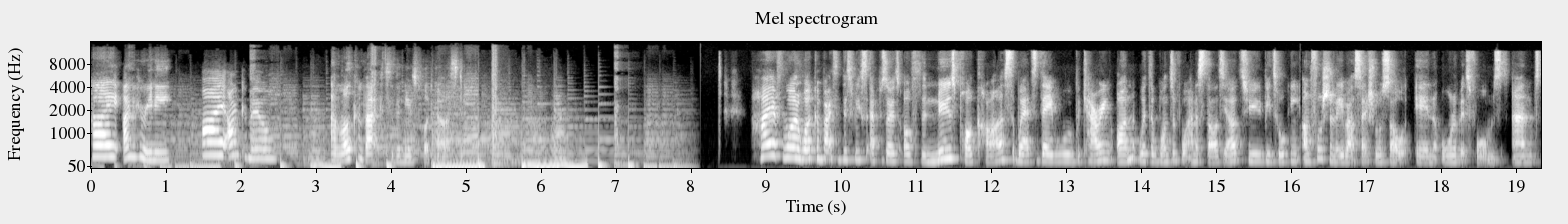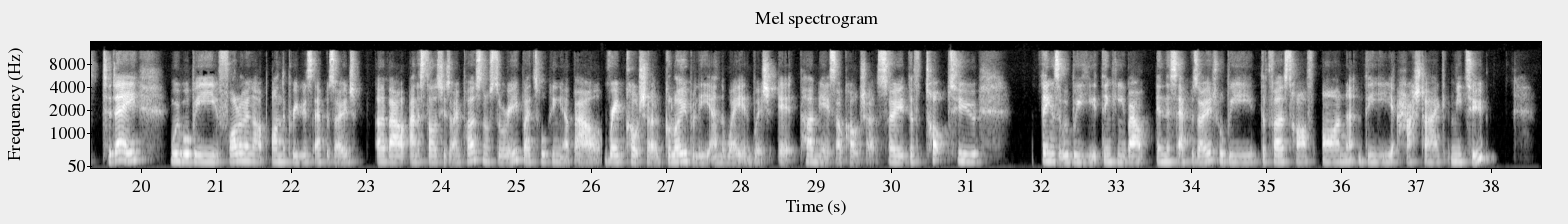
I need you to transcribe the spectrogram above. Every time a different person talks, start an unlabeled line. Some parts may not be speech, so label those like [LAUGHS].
Hi, I'm Harini.
Hi, I'm Camille.
And welcome back to the Nous Podcast.
Hi, everyone. Welcome back to this week's episode of the Nous Podcast, where today we will be carrying on with the wonderful Anastasia to be talking, unfortunately, about sexual assault in all of its forms. And today we will be following up on the previous episode about Anastasia's own personal story by talking about rape culture globally and the way in which it permeates our culture. So, the top two things that we'll be thinking about in this episode will be the first half on the hashtag MeToo,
